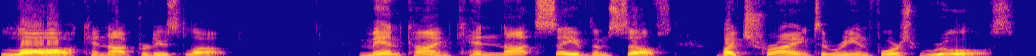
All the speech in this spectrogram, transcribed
law cannot produce love. Mankind cannot save themselves by trying to reinforce rules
